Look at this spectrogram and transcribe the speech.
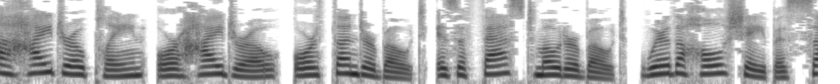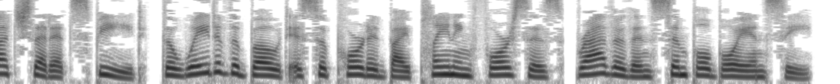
A hydroplane, or hydro, or thunderboat, is a fast motorboat, where the hull shape is such that at speed, the weight of the boat is supported by planing forces, rather than simple buoyancy.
